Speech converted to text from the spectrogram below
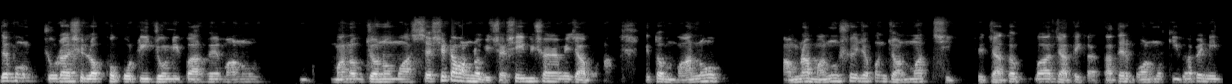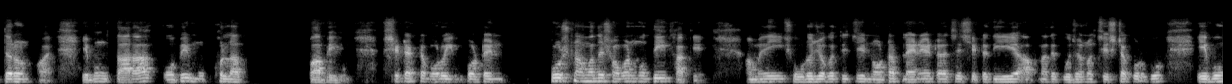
দেখুন, চুরাশি লক্ষ কোটি জনি পার হয়ে মানব মানব জন্ম আসছে, সেটা অন্য বিষয়। সেই বিষয়ে আমি যাব না। কিন্তু মানব আমরা মানুষ হয়ে যখন জন্মাচ্ছি, সে জাতক বা জাতিকা, তাদের কর্ম কীভাবে নির্ধারণ হয় এবং তারা কবে মোক্ষ লাভ পাবে, সেটা একটা বড় ইম্পর্টেন্ট প্রশ্ন আমাদের সবার মধ্যেই থাকে। আমি এই সৌরজগতের যে নটা প্ল্যানেট আছে, সেটা দিয়ে আপনাদের বোঝানোর চেষ্টা করব এবং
